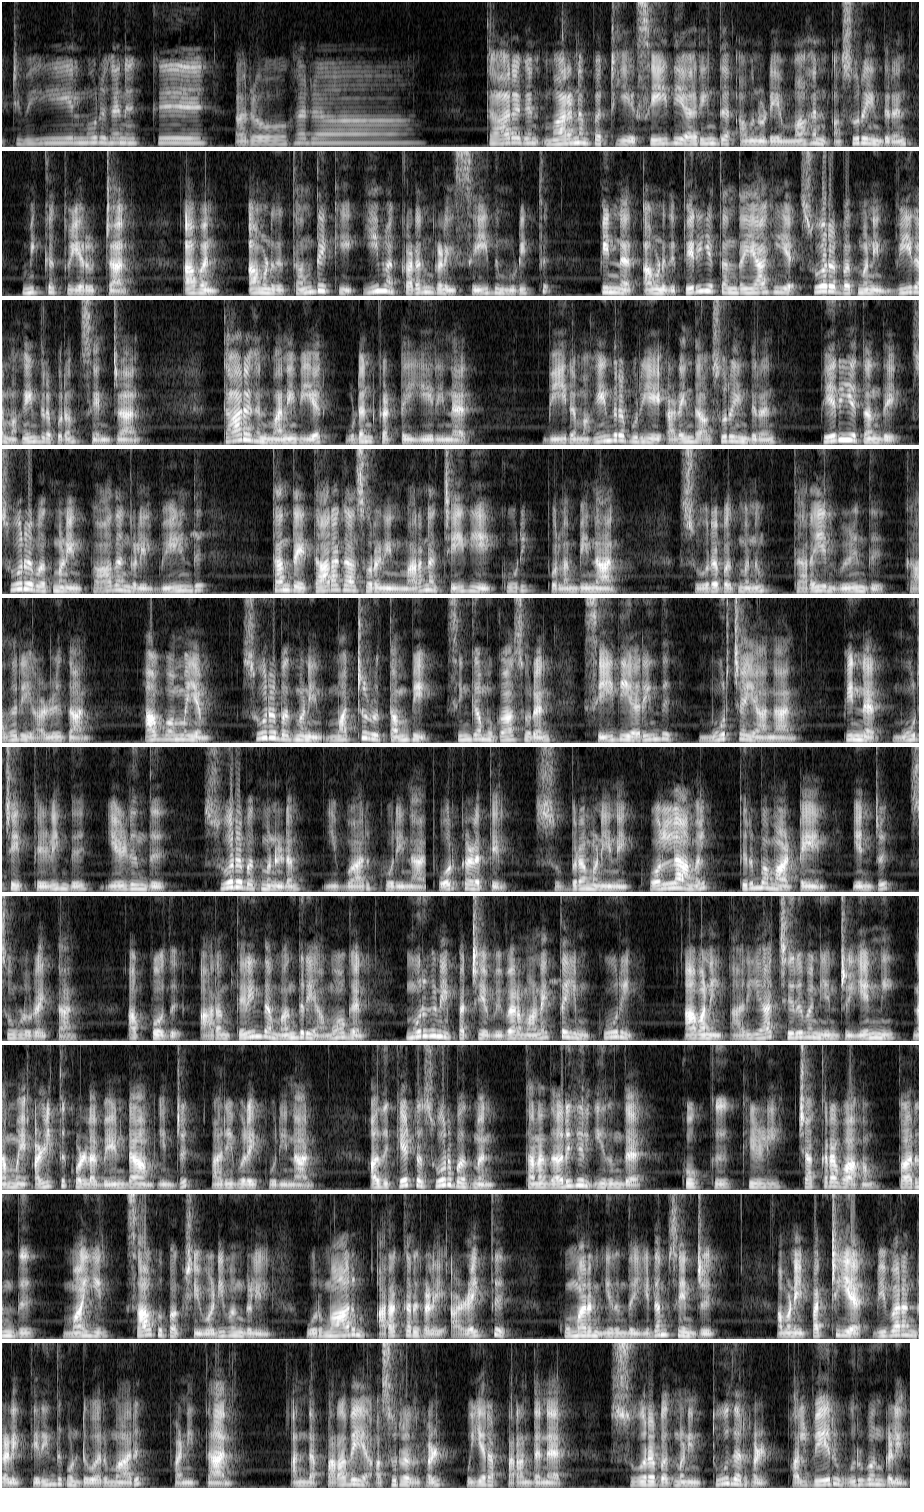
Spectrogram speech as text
வெற்றிவேல் முருகனுக்கு. அரோகரா. தாரகன் மரணம் பற்றிய செய்தி அறிந்த அவனுடைய மகன் அசுரேந்திரன் மிக்க துயருற்றான். அவன் அவனது தந்தைக்கு ஈம கடன்களை செய்து முடித்து பின்னர் அவனது பெரிய தந்தையாகிய சூரபத்மனின் வீர மகேந்திரபுரம் சென்றான். தாரகன் மனைவியர் உடன்கட்டை ஏறினர். வீர மகேந்திரபுரியை அடைந்த அசுரேந்திரன் பெரிய தந்தை சூரபத்மனின் பாதங்களில் வீழ்ந்து தந்தை தாரகாசுரனின் மரணச் செய்தியை கூறி புலம்பினான். சூரபத்மனும் தரையில் விழுந்து கதறி அழுதான். அவ்வமயம் சூரபத்மனின் மற்றொரு தம்பி சிங்கமுகாசுரன் செய்தி அறிந்து மூர்ச்சையானான். பின்னர் மூர்ச்சை தெளிந்து எழுந்து சூரபத்மனிடம் இவ்வாறு கூறினான். போர்க்களத்தில் சுப்பிரமணியனை கொல்லாமல் திரும்ப மாட்டேன் என்று சூளுரைத்தான். அப்போது அறம் தெரிந்த மந்திரி அமோகன் முருகனை பற்றிய விவரம் அனைத்தையும் கூறி அவனை அறியா சிறுவன் என்று எண்ணி நம்மை அழித்து கொள்ள வேண்டாம் என்று அறிவுரை கூறினான். அது கேட்ட சூரபத்மன் தனது அருகில் இருந்த கொக்கு கிளி சக்கரவாகம் பருந்து மயில் சாகுபக்ஷி வடிவங்களில் உருமாறும் அரக்கர்களை அழைத்து குமரன் இருந்த இடம் சென்று அவனை பற்றிய விவரங்களை தெரிந்து கொண்டு வருமாறு பணித்தான். அந்த பறவை அசுரர்கள் உயரப் பறந்தனர். சூரபத்மனின் தூதர்கள் பல்வேறு உருவங்களில்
